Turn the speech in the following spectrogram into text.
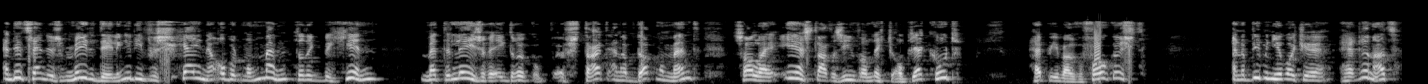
en dit zijn dus mededelingen die verschijnen op het moment dat ik begin met de laser. Ik druk op start en op dat moment zal hij eerst laten zien van ligt je object goed. heb je wel gefocust. En op die manier word je herinnerd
